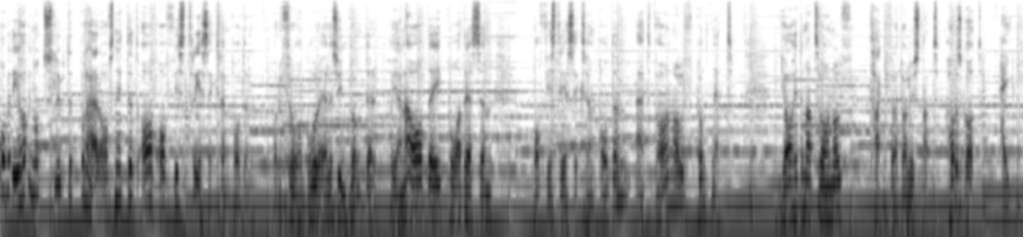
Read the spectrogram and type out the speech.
Och med det har vi nått slutet på det här avsnittet av Office 365-podden. Har du frågor eller synpunkter, hör gärna av dig på adressen office365podden at varnolf.net. Jag heter Mats Warnolf Tack för att du har lyssnat. Ha det så gott. Hej!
